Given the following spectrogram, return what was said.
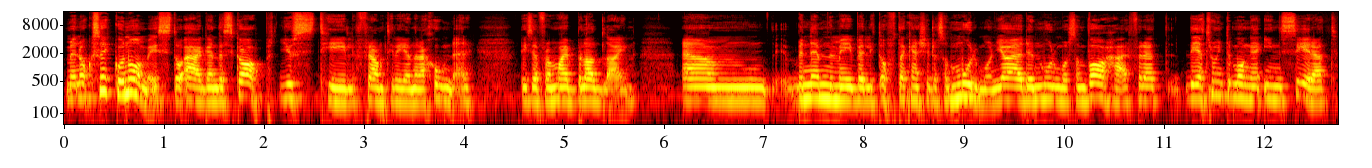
men också ekonomiskt och ägandeskap just till framtida generationer. Liksom från my bloodline. Um, benämner mig väldigt ofta kanske då som mormor. Jag är den mormor som var här. För att det, jag tror inte många inser att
